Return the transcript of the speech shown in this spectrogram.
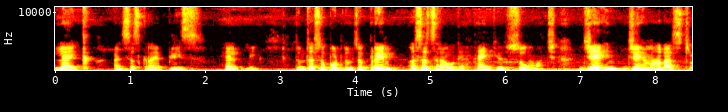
लाईक आणि सबस्क्राईब प्लीज हेल्प मी तुमचा सपोर्ट तुमचं प्रेम असंच राहू द्या. थँक्यू सो मच जय हिंद जय महाराष्ट्र.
